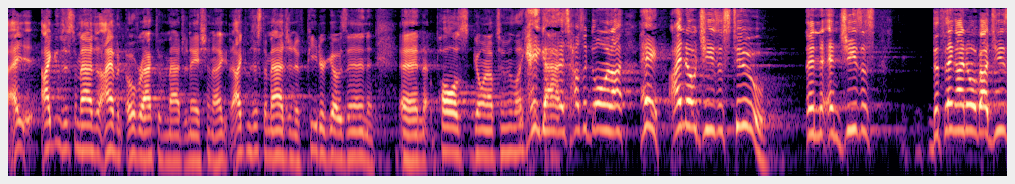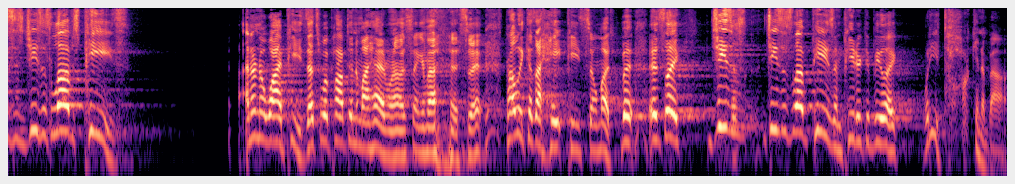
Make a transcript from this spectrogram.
I, I can just imagine, I have an overactive imagination. I, I can just imagine if Peter goes in and, and Paul's going up to him like, hey guys, how's it going? I, hey, I know Jesus too. And, and Jesus, the thing I know about Jesus is Jesus loves peas. I don't know why peas. That's what popped into my head when I was thinking about this, right? Probably because I hate peas so much. But it's like, Jesus, Jesus loved peas. And Peter could be like, what are you talking about?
